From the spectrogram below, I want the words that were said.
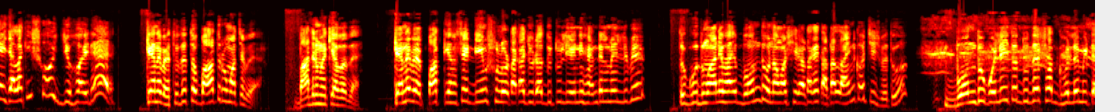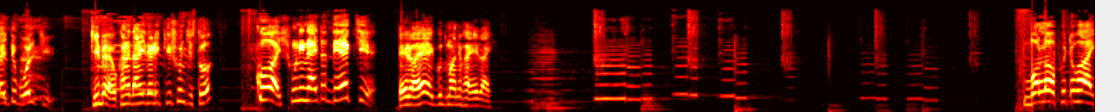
এই জ্বালা কি সহ্য হয় রে? কেন বে, তোদের তো বাথরুম আছে বে। বাথরুমে কি হবে কেন বে, পাতি হাসে ডিম ষোলো টাকা জোড়া দুটো লিয়ে হ্যান্ডেল মেল দিবি? তো গুড মানে ভাই, বন্ধু, না আমার শিরাটাকে কাটা লাইন করছিস বে তুই? বন্ধু বলেই তো দুধের সব ঘোলে মিটাইতে বলছি। কি বে ওখানে দাঁড়িয়ে দাঁড়িয়ে কি শুনছিস তো কই, শুনি নাই তো, দেখছি। এই রে গুড মানে ভাই এই বলো, ফুটু ভাই,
